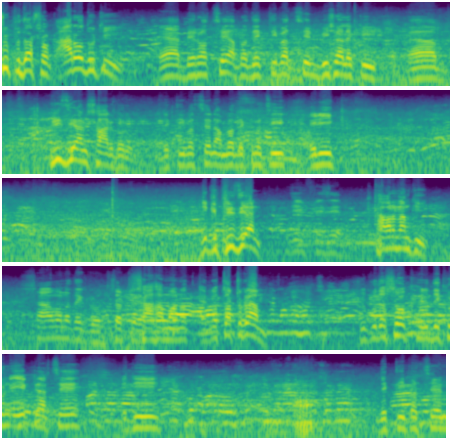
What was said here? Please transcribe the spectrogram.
সুপ্রদর্শক আরও দুটি বের হচ্ছে। আপনারা দেখতেই পাচ্ছেন বিশাল একটি ফ্রিজিয়ান সার গরু। দেখতেই পাচ্ছেন আমরা দেখতে পাচ্ছি এটি ফ্রিজিয়ান? জি নাম কি? শাহমানত এগ্রো চট্টগ্রাম। সুপ্রদর্শক এটি দেখুন এই একটি আছে এটি দেখতেই পাচ্ছেন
